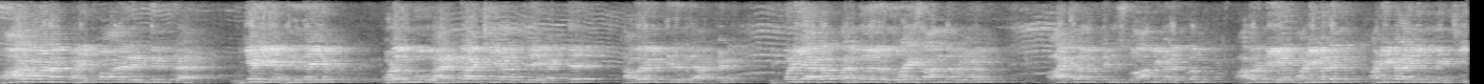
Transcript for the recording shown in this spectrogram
மாகாண பணிப்பாளர் என்கின்ற உயரிய விருதையும் கொழும்பு அருங்காட்சியகத்திலே வைத்து கௌரவித்திருந்தார்கள் இப்படியாக பல்வேறு துறை சார்ந்தவர்களும் ஆசிரமத்தின் சுவாமிகளுக்கும் அவருடைய பணிகளுக்கு பணிகளையும் மெச்சி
